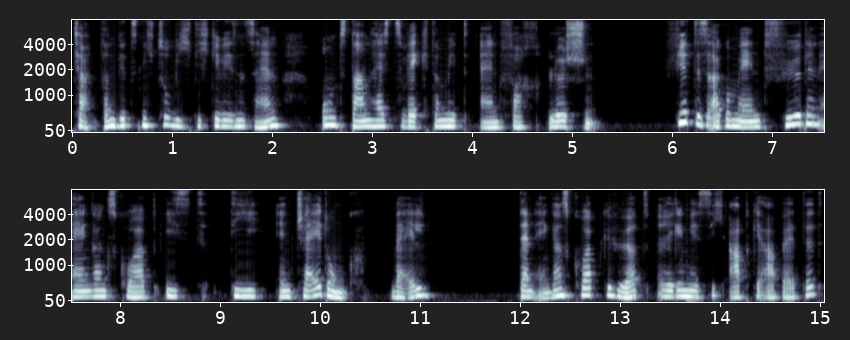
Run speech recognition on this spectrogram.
tja, dann wird es nicht so wichtig gewesen sein und dann heißt es weg damit einfach löschen. Viertes Argument für den Eingangskorb ist die Entscheidung, weil dein Eingangskorb gehört regelmäßig abgearbeitet,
